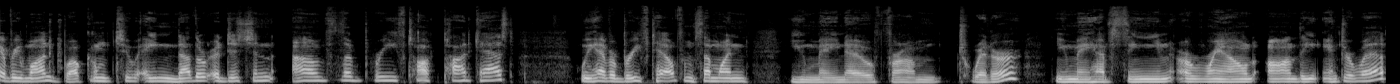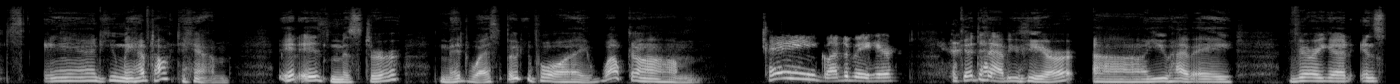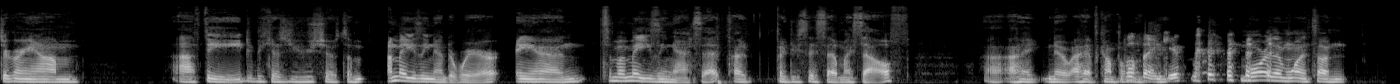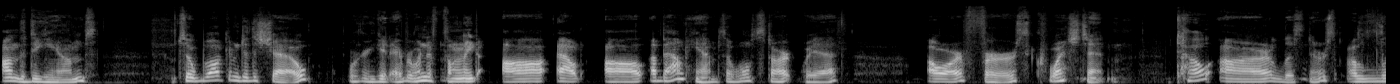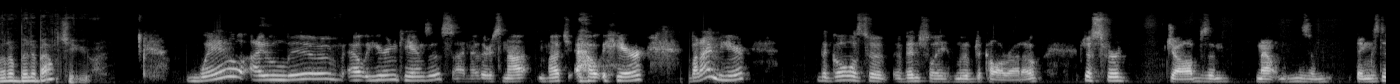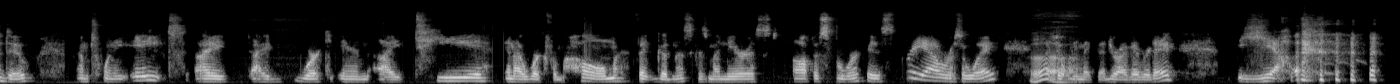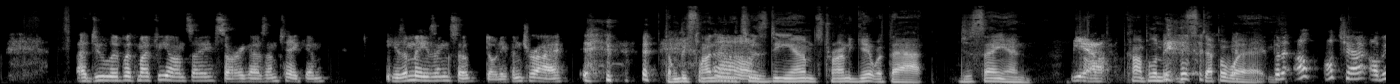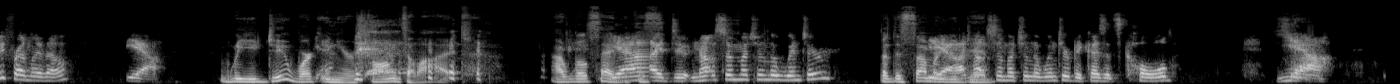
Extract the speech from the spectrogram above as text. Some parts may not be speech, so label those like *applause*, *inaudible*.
everyone. Welcome to another edition of the Brief Talk podcast. We have a brief tale from someone you may know from Twitter, you may have seen around on the interwebs, and you may have talked to him. It is Mr. Midwest Booty Boy. Welcome. Hey, glad to be here. Good to have you here. Uh, you have a very good Instagram uh, feed because you show some amazing underwear and some amazing assets. I, if I do say so myself. Uh, I know I have complimented well, thank you, *laughs* more than *laughs* once on on the DMs. So welcome to the show. We're going to get everyone to find all out all about him. So we'll start with our first question. Tell our listeners a little bit about you. Well, I live out here in Kansas. I know there's not much *laughs* out here, but I'm here. The goal is to eventually move to Colorado just for jobs and mountains and things to do. I'm 28. I I work in IT and I work from home. Thank goodness, because my nearest office for work is three hours away. I don't want to ah. make that drive every day. Yeah, *laughs* I do live with my fiance. Sorry, guys, I'm taken he's amazing, so don't even try. *laughs* don't be sliding um, into his DMs trying to get with that. Just saying. Yeah. Com- compliment *laughs* step away. but I'll I'll chat. I'll be friendly though. Yeah. Well, you do work yeah. in your songs a lot. I will say. Yeah, I do. Not so much in the winter. But the summer, yeah, not so much in the winter because it's cold. Yeah,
